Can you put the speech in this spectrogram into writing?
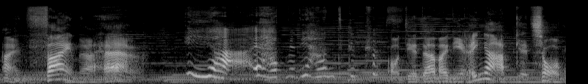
Ein feiner Herr. Ja, er hat mir die Hand geküsst. Und dir dabei die Ringe abgezogen.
